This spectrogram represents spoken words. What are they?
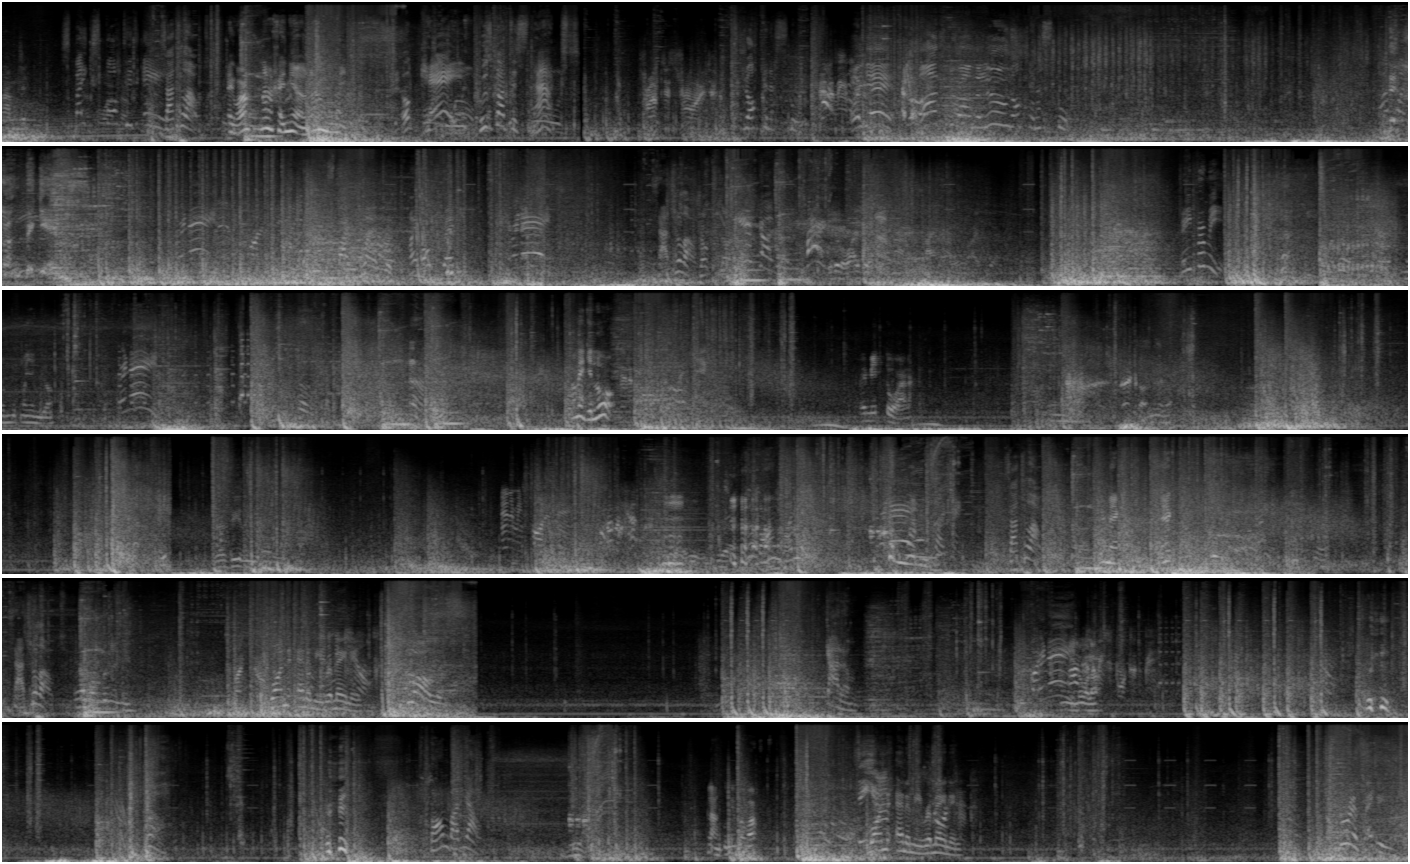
ทำเลย Spike spotted A. Satchel out. ไอ้วะหน้าใครเนี่ยหน้ามึงนี่ Okay. Who's got the snacks? Drop in a smoke. Oh yeah! Monster on the loose! Drop in a smoke. The hunt begins! Grenade! Spike planted. My ult ready. Grenade! Satchel out. Here comes the party! จะบอกว่าไอ้ตัว Three for me. มันบุกมาอย่างเดียว Grenade! เอาแม่กินลูกไม่มิดตัวนะ Satchel out. พี่แม็กแม็ก Satchel out. เอาบอลไปหน่อยดิ One enemy remaining. Flawless. Got him. มีโลแล้ว Bomb buddy out. หลังกูมีปะวะ One enemy remaining. Thrifty.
